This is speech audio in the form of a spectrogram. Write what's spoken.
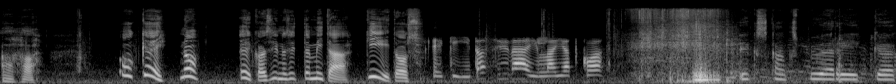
Aha. Okei, no ei kai siinä sitten mitään. Kiitos. E, Kiitos, hyvää illanjatkoa. Yksi, kaksi, pyöriikö?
